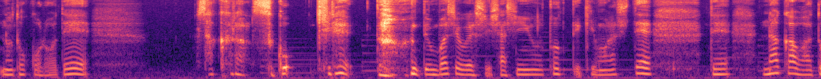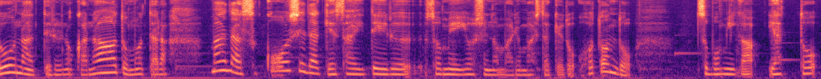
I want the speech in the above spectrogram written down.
のところで桜すご綺麗と思ってバシバシ写真を撮ってきましてで中はどうなってるのかなと思ったらまだ少しだけ咲いているソメイヨシノもありましたけどほとんどつぼみがやっと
